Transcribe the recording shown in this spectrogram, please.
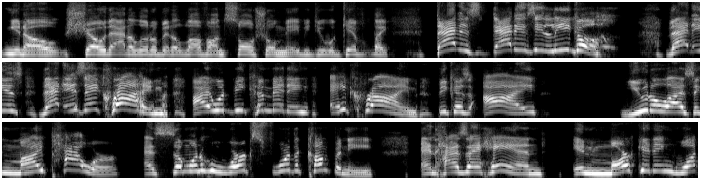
you know, show that a little bit of love on social? Maybe do a give like that is that is illegal. That is that is a crime. I would be committing a crime because I utilizing my power as someone who works for the company and has a hand in marketing what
